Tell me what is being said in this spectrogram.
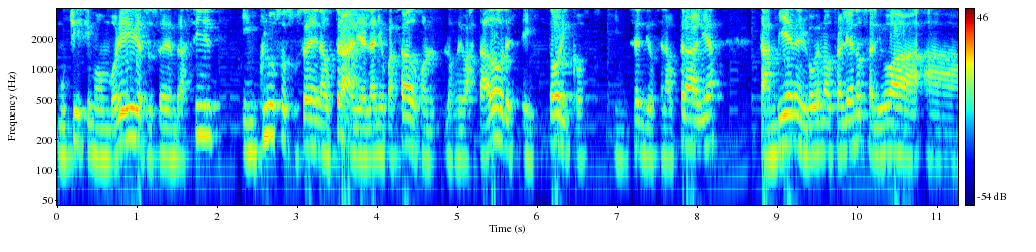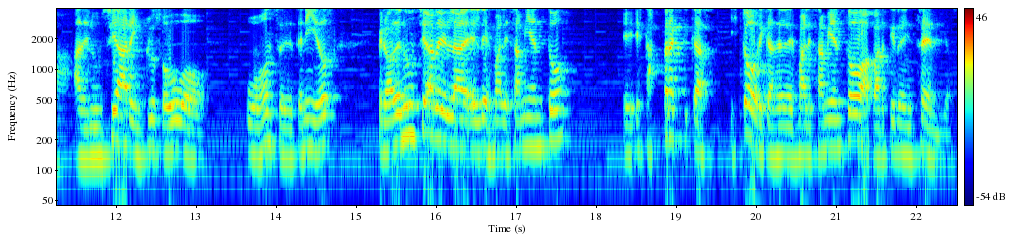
muchísimo en Bolivia, sucede en Brasil, incluso sucede en Australia. El año pasado con los devastadores e históricos incendios en Australia, también el gobierno australiano salió a, denunciar, incluso hubo, hubo 11 detenidos, pero a denunciar el, desmalezamiento, eh, estas prácticas históricas de desmalezamiento a partir de incendios.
